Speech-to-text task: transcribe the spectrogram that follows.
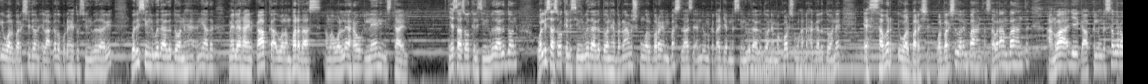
i walbarashadoon ilaaqada ku dhaxayto siin wadaagay wali siin wadaaga doon aniada may leerahayn qaabka aad walanbaradaas ama waleeraw learning style. Yasaas oo kale siin wadaaga doon. Wali saas oo kale siin wadaaga doone barnaamijkan walbaro imbasdaas andhowna ka dhex jarna siin wadaaga doone ama koorsigun ha dhex gala doone ee sabar i walbarasho walbarashada wal in baahanta sabar aan baahanta. Anwaacay qaabka lanka sabaro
